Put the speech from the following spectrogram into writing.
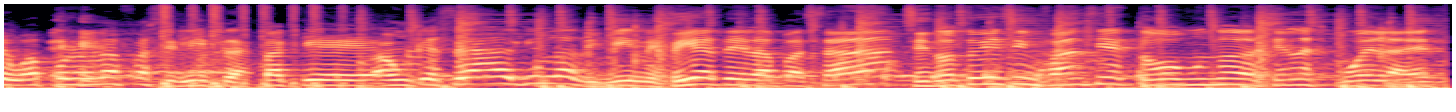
Te voy a poner una facilita. Para que, aunque sea alguien la adivine. Fíjate, la pasada, si no tuviste infancia, todo el mundo lo hacía en la escuela ese.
